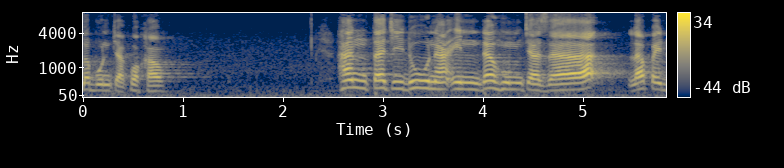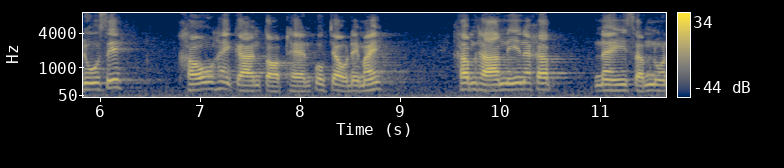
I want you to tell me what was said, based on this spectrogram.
ลบุญจากพวกเขาฮันตะจิดูนาอินดะฮุมจาซาแล้วไปดูสิเขาให้การตอบแทนพวกเจ้าได้ไหมคำถามนี้นะครับ ในสำนวน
